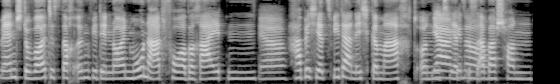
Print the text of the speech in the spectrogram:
Mensch, du wolltest doch irgendwie den neuen Monat vorbereiten. Ja. Habe ich jetzt wieder nicht gemacht. Und ja, jetzt genau. ist aber schon,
